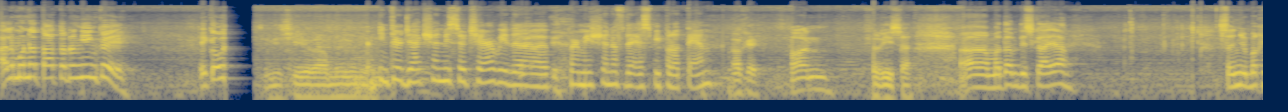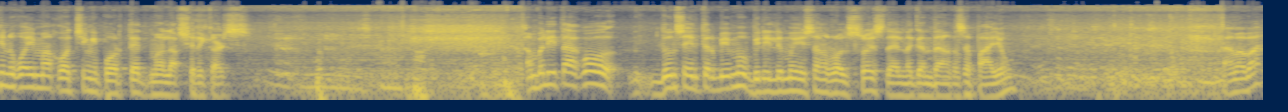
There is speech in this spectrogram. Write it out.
Alam mo na, tatanungin ka eh. Ikaw, Sinisira mo yung... Interjection, Mr. Chair, with the permission of the SP Pro Temp. okay. On, Risa. Ah, Madam Diskaya, saan nyo ba kinukuha yung mga coaching imported, mga luxury cars? Ang balita ko, doon sa interview mo, binili mo yung isang Rolls Royce dahil nagandahan ka sa payong. Tama ba?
